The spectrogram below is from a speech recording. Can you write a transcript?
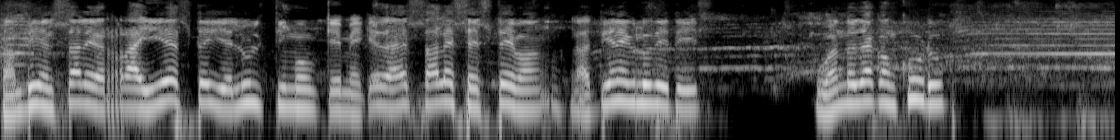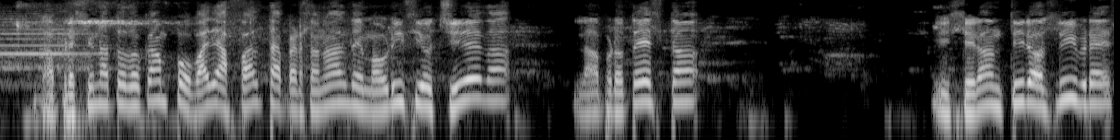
También sale Rayeste y el último que me queda es Sales Esteban. La tiene Gluditis. Jugando ya con Kurux. La presión a todo campo. Vaya falta personal de Mauricio Chieda. La protesta. Y serán tiros libres.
